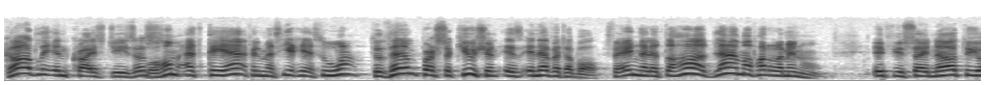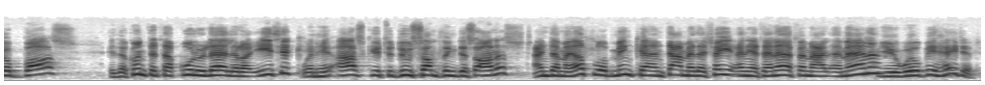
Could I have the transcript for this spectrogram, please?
godly in Christ Jesus, وهم أتقياء في المسيح يسوع to them persecution is inevitable. فإن الاضطهاد لا مفر منه If you say no to your boss إذا كنت تقول لا لرئيسك when he asks you to do something dishonest, عندما يطلب منك أن تعمل شيئا يتنافى مع الأمانة you will be hated.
